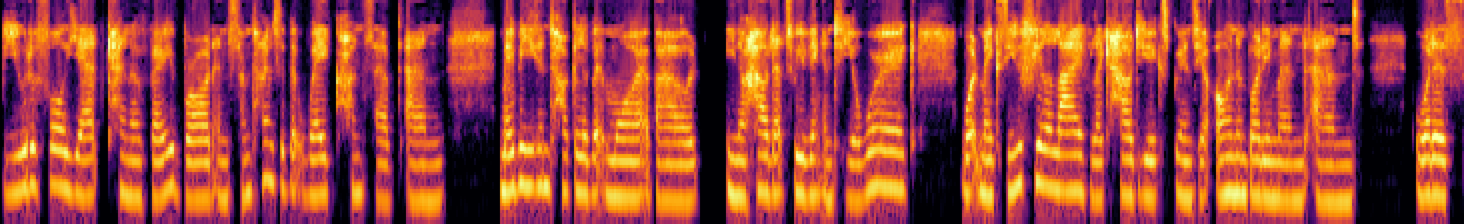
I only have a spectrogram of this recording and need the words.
beautiful yet kind of very broad and sometimes a bit vague concept. And maybe you can talk a little bit more about you know how that's weaving into your work what makes you feel alive like how do you experience your own embodiment and what is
